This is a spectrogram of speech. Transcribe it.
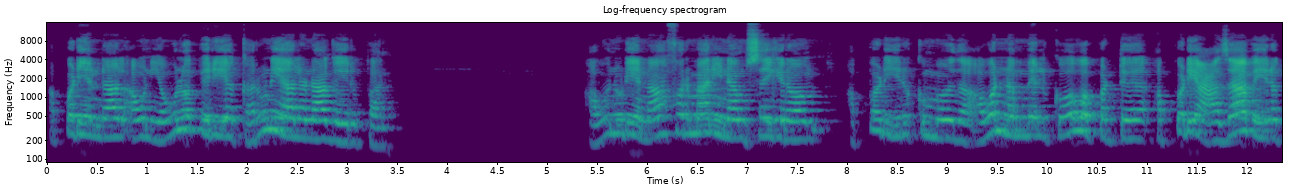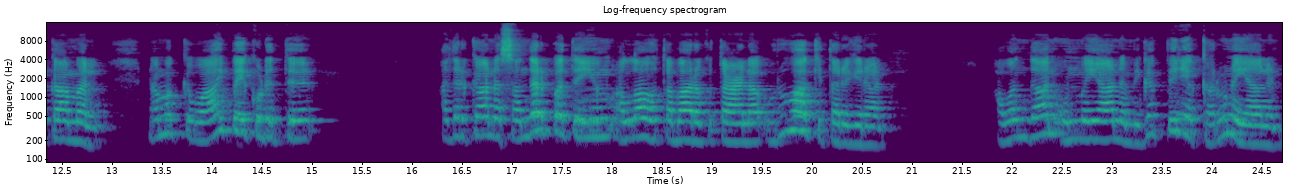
அப்படி என்றால் அவன் எவ்வளோ பெரிய கருணையாளனாக இருப்பான்? அவனுடைய நாஃபர்மானி நாம் செய்கிறோம். அப்படி இருக்கும்பொழுது அவன் நம்மேல் கோவப்பட்டு அப்படி அசாபை இருக்காமல் நமக்கு வாய்ப்பை கொடுத்து அதற்கான சந்தர்ப்பத்தையும் அல்லாஹு தபாரக்கு தாலா உருவாக்கி தருகிறான். அவன்தான் உண்மையான மிகப்பெரிய கருணையாளன்.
